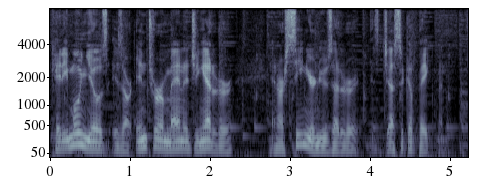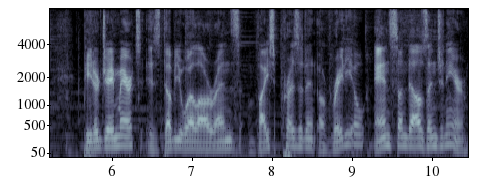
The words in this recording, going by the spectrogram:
Katie Munoz is our interim managing editor, and our senior news editor is Jessica Bakeman. Peter J. Mertz is WLRN's Vice President of Radio and Sundial's engineer.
